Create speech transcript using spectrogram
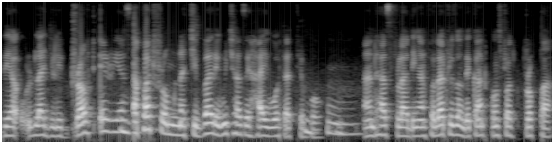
they are largely drought areas, apart from Nakivale, which has a high water table mm-hmm. and has flooding, and for that reason, they can't construct proper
